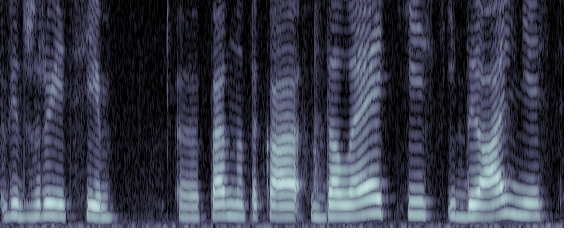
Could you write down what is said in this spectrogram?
е, від жриці е, певна така далекість, ідеальність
